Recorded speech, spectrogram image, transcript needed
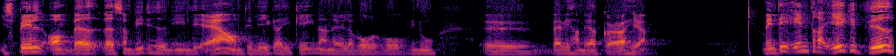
i spil om, hvad, hvad samvittigheden egentlig er, om det ligger i generne, eller hvor, hvor vi nu, øh, hvad vi har med at gøre her. Men det ændrer ikke ved,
